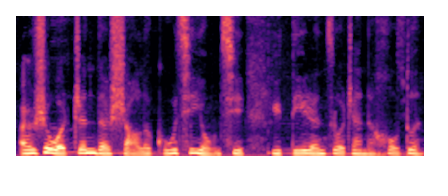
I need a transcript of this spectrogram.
而是我真的少了鼓起勇气与敌人作战的后盾。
